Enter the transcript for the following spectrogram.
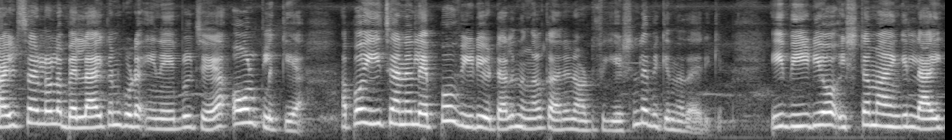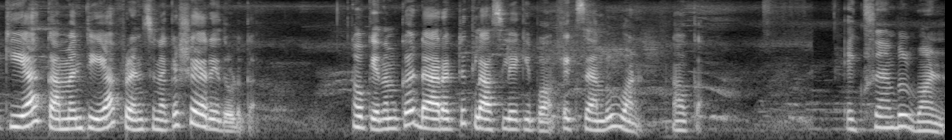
റൈറ്റ് സൈഡിലുള്ള ബെല്ലൈക്കൺ കൂടെ ഇനേബിൾ ചെയ്യുക. ഓൾ ക്ലിക്ക് ചെയ്യുക. അപ്പോൾ ഈ ചാനലിൽ എപ്പോൾ വീഡിയോ ഇട്ടാലും നിങ്ങൾക്ക് അതിന്റെ നോട്ടിഫിക്കേഷൻ ലഭിക്കുന്നതായിരിക്കും. ഈ വീഡിയോ ഇഷ്ടമായെങ്കിൽ ലൈക്ക് ചെയ്യുക കമന്റ് ചെയ്യുക ഫ്രണ്ട്സിനൊക്കെ ഷെയർ ചെയ്ത് കൊടുക്കുക. ഓക്കെ നമുക്ക് ഡയറക്റ്റ് ക്ലാസ്സിലേക്ക് പോകാം എക്സാമ്പിൾ വൺ നോക്കാം. Example one 1.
